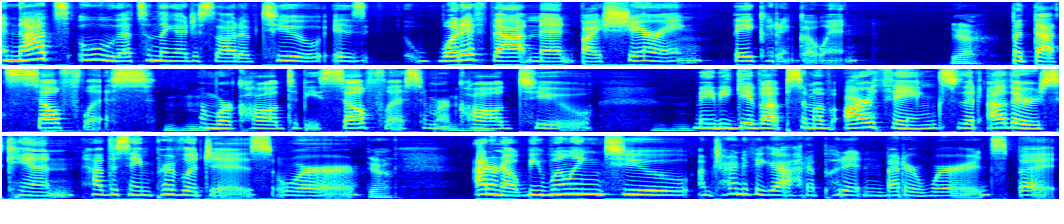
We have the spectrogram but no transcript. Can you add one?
And that's ooh, that's something I just thought of too. Is what if that meant by sharing they couldn't go in? yeah. But that's selfless, Mhm. and we're called to be selfless, and we're Mhm. called to Mhm. maybe give up some of our things so that others can have the same privileges or Yeah. I don't know, be willing to I'm trying to figure out how to put it in better words, but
